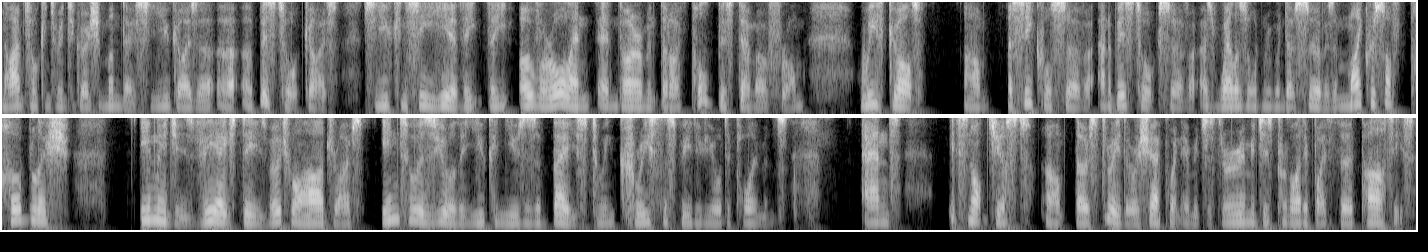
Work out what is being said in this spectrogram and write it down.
Now I'm talking to Integration Monday, so you guys are, are, are BizTalk guys. So you can see here the, the overall en environment that I've pulled this demo from. We've got um, a SQL server and a BizTalk server as well as ordinary Windows servers. And Microsoft publish images, VHDs, virtual hard drives into Azure that you can use as a base to increase the speed of your deployments. And it's not just um, those three. There are SharePoint images. There are images provided by third parties.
